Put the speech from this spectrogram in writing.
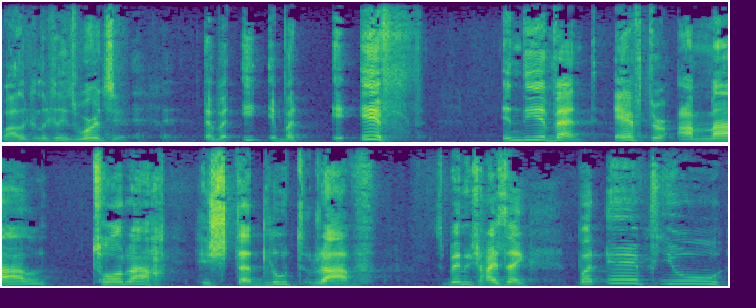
Wow, look, look at these words here. Uh, But, i- but i- if, in the event, after amal, torah, hishtadlut rav, Ben Ish Chai saying, but if you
